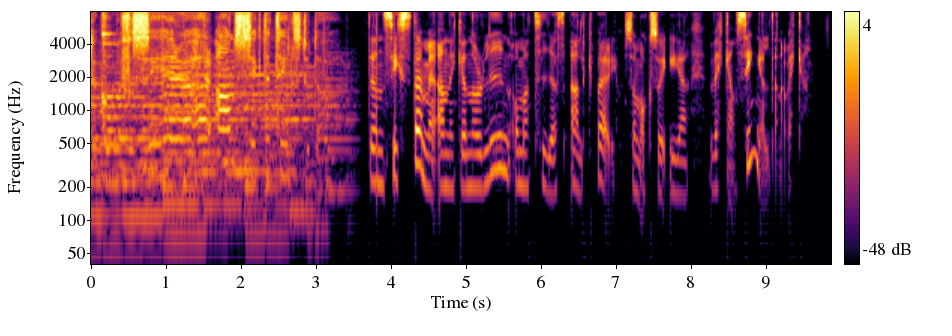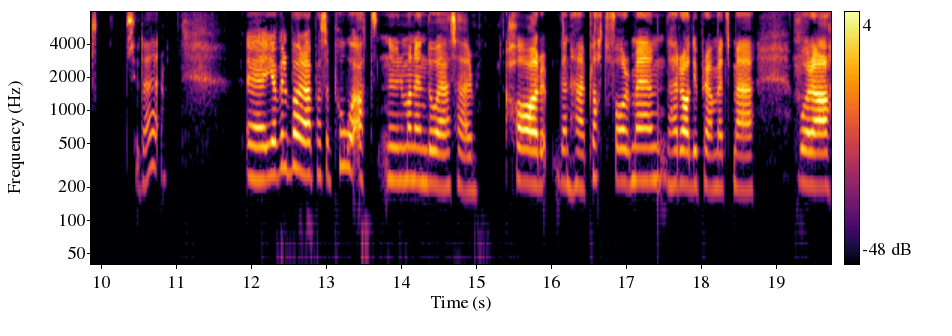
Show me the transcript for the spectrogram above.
Du kommer få se det här ansiktet tills du dör Den sista med Annika Norlin och Mattias Alkberg som också är veckans singel denna vecka. Se där. Eh, jag vill bara passa på att nu när man ändå är så här har den här plattformen, det här radioprogrammet med våra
